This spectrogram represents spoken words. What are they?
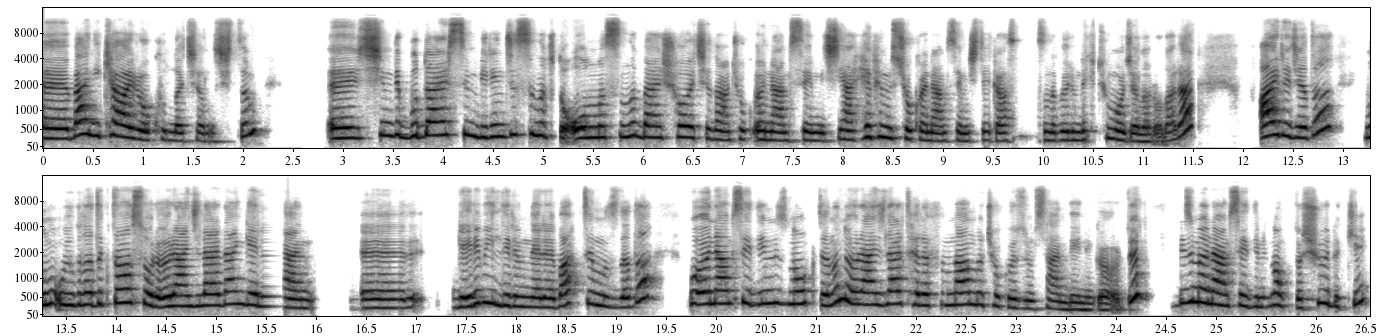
E, ben iki ayrı okulla çalıştım. Şimdi bu dersin birinci sınıfta olmasını ben şu açıdan çok önemsemiş. Yani hepimiz çok önemsemiştik aslında bölümdeki tüm hocalar olarak. Ayrıca da bunu uyguladıktan sonra öğrencilerden gelen e, geri bildirimlere baktığımızda da bu önemsediğimiz noktanın öğrenciler tarafından da çok özümsendiğini gördük. Bizim önemsediğimiz nokta şuydu ki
